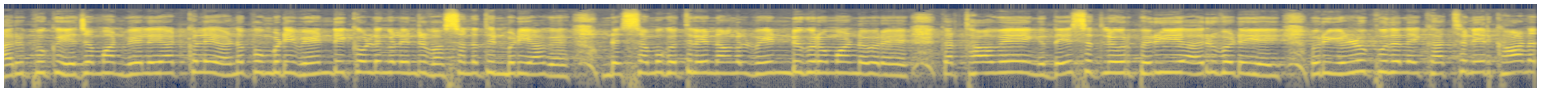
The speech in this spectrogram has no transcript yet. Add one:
அறுப்புக்கு எஜமான் வேலையாட்களை அனுப்பும்படி வேண்டிக் கொள்ளுங்கள் என்று வசனத்தின்படியாக உடைய சமூகத்திலே நாங்கள் வேண்டுகிறோம் ஆண்டவரே. கர்த்தாவே எங்க தேசத்திலே ஒரு பெரிய அறுவடையை ஒரு எழுப்புதலை கச்சநீர் காண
